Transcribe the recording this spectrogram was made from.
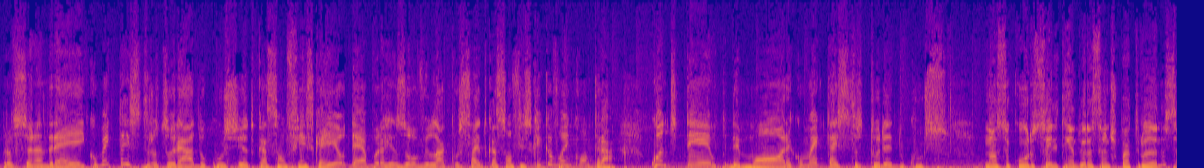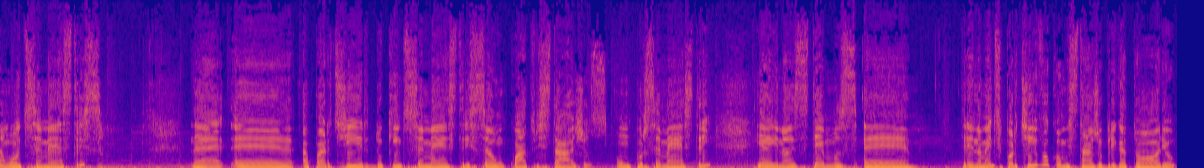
Professora Andréia, e como é que está estruturado o curso de educação física? Eu, Débora, resolvo ir lá cursar educação física. O que, que eu vou encontrar? Quanto tempo demora? Como é que está a estrutura do curso? Nosso curso ele tem a duração de quatro anos, são oito semestres. Né? É, a partir do quinto semestre são quatro estágios, um por semestre. E aí nós temos é, treinamento esportivo como estágio obrigatório,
